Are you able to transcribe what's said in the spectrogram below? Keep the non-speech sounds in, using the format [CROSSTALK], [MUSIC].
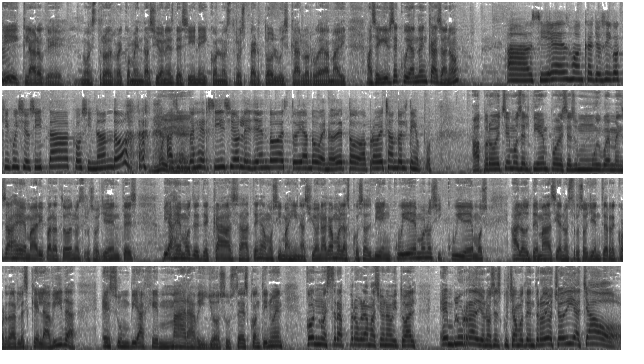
Y claro que nuestras recomendaciones de cine y con nuestro experto Luis Carlos Rueda Mari. A seguirse cuidando en casa, ¿no? Así es, Juanca. Yo sigo aquí juiciosita, cocinando, [LAUGHS] haciendo ejercicio, leyendo, estudiando, bueno, de todo, aprovechando el tiempo. Aprovechemos el tiempo, ese es un muy buen mensaje de Mari para todos nuestros oyentes. Viajemos desde casa, tengamos imaginación, hagamos las cosas bien, cuidémonos y cuidemos a los demás y a nuestros oyentes. Recordarles que la vida es un viaje maravilloso. Ustedes continúen con nuestra programación habitual en Blue Radio. Nos escuchamos dentro de ocho días. Chao.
